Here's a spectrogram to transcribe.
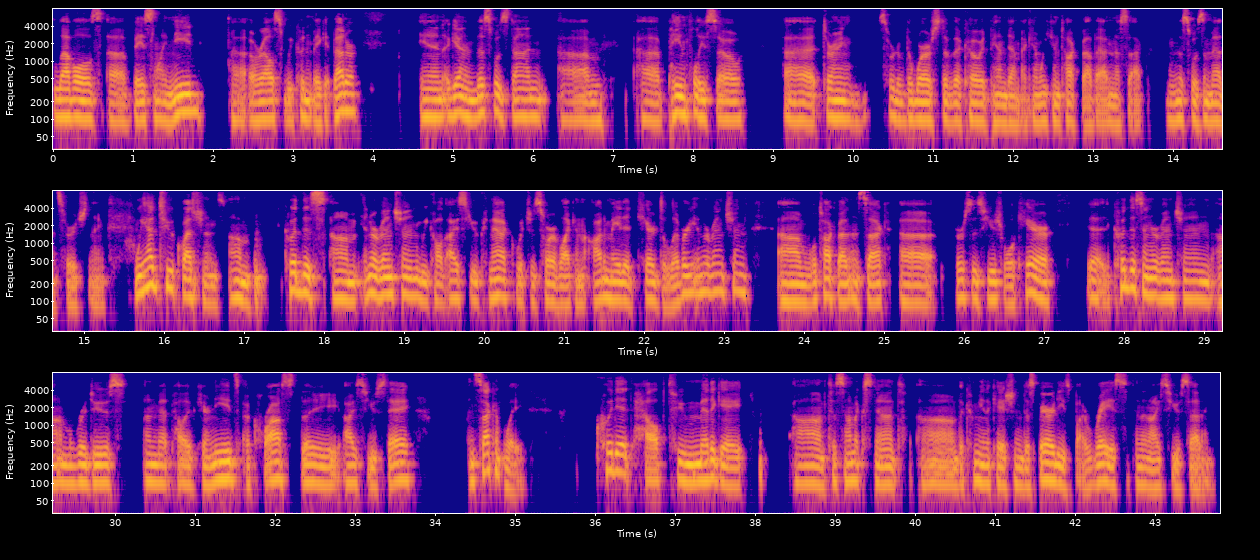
levels of baseline need, uh, or else we couldn't make it better. And again, this was done um, uh, painfully so uh, during sort of the worst of the COVID pandemic. And we can talk about that in a sec. And this was a med surg thing. We had two questions. Um, could this um, intervention we called ICU Connect, which is sort of like an automated care delivery intervention, um, we'll talk about in a sec, uh, versus usual care, uh, could this intervention um, reduce unmet palliative care needs across the ICU stay? And secondly, could it help to mitigate um, to some extent um, the communication disparities by race in an ICU setting?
